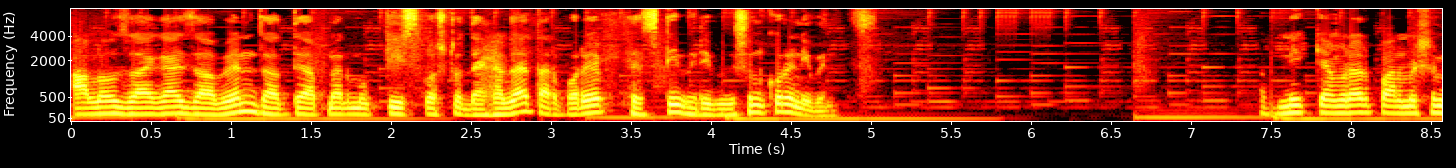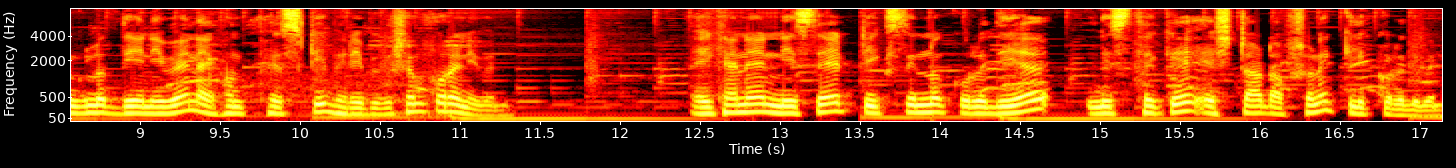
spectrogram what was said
আলো জায়গায় যাবেন যাতে আপনার মুখটি স্পষ্ট দেখা যায়। তারপরে ফেসটি ভেরিফিকেশন করে নেবেন। আপনি ক্যামেরার পারমিশনগুলো দিয়ে নেবেন। এখন ফেসটি ভেরিফিকেশন করে নেবেন। এইখানে নিচে টিক চিহ্ন করে দিয়ে নিচ থেকে স্টার্ট অপশনে ক্লিক করে দিবেন।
